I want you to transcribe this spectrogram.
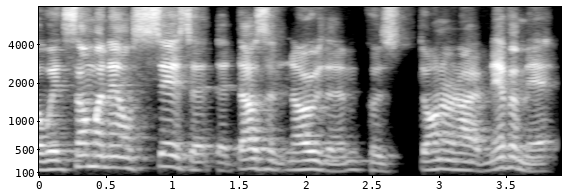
but when someone else says it that doesn't know them, because Donna and I have never met,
